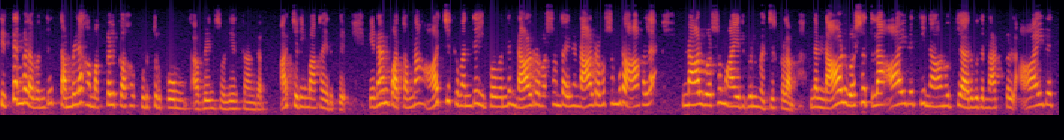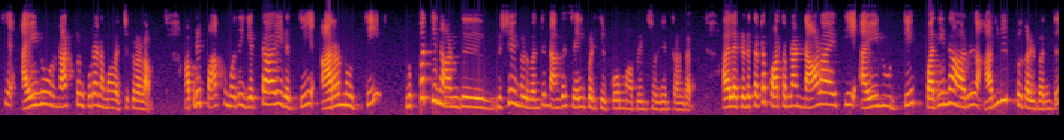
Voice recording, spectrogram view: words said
திட்டங்களை வந்து தமிழக மக்களுக்காக கொடுத்துருக்கோம் அப்படின்னு சொல்லியிருக்காங்க. ஆச்சரியமாக இருக்கு. என்னன்னு பார்த்தோம்னா ஆட்சிக்கு வந்து இப்போ வந்து நாலரை வருஷம் தான். இன்னும் நாலரை வருஷம் கூட ஆகல. நாலு வருஷம் ஆயிருக்குன்னு வச்சிருக்கலாம். இந்த நாலு வருஷத்துல ஆயிரத்தி நானூத்தி அறுபது நாட்கள் ஆயிரத்தி ஐநூறு நாட்கள் கூட நம்ம வச்சுக்கலாம். அப்படி பார்க்கும்போது எட்டாயிரத்தி அறநூற்றி முப்பத்தி நான்கு விஷயங்கள் வந்து நாங்க செயல்படுத்தியிருக்கோம் அப்படின்னு சொல்லியிருக்காங்க. அதுல கிட்டத்தட்ட பார்த்தோம்னா நாலாயிரத்தி ஐநூத்தி பதினாறு அறிவிப்புகள் வந்து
